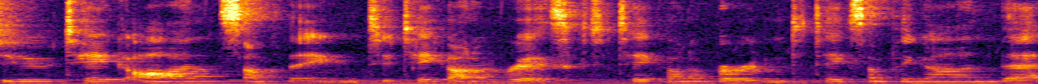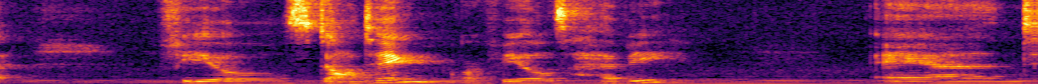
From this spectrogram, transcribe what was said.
to take on something, to take on a risk, to take on a burden, to take something on that feels daunting or feels heavy. And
